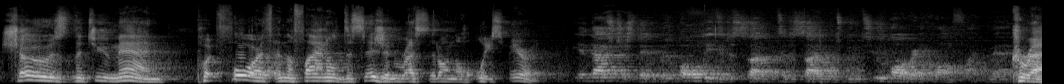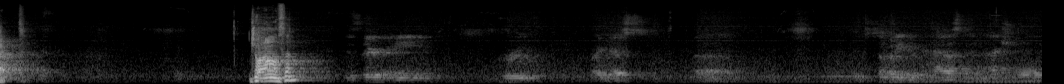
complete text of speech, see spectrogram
chose the two men, put forth, and the final decision rested on the Holy Spirit. Yeah, that's just it. It was only to decide, to decide between two already qualified men. Correct. Jonathan? Is there any group, I guess, uh, somebody who has an actual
